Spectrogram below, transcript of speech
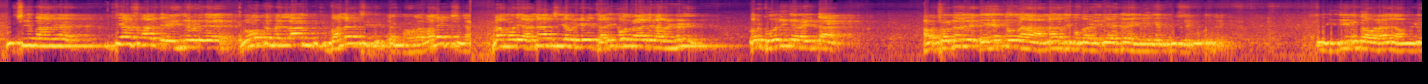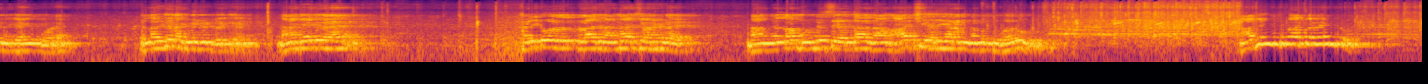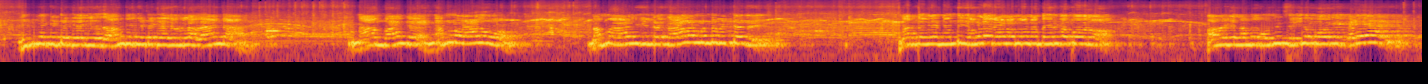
நிச்சயமாக வித்தியாசமா இருக்கு எங்களுடைய நோக்கம் எல்லாம் வளர்ச்சி திட்டம். வளர்ச்சி. நம்முடைய அண்ணாச்சி அவர்கள் கரிகோல்ராஜன் அவர்கள் ஒரு கோரிக்கை வைத்தார். அவர் சொன்னது நேற்று நான் அதிமுக கேட்டேன் எங்களுக்கு எப்படி செய்ய கொடுங்க இன்னைக்கு திமுக வராங்க அவங்க நான் கேட்க போறேன். எல்லாத்தையும் நான் கேட்டுட்டு இருக்கேன். நான் கேட்கிறேன் கரிகோல் ராஜன் அண்ணாச்சி அவர்களே நாம் எல்லாம் ஒன்று சேர்ந்தால் நாம் ஆட்சி அதிகாரம் நமக்கு வரும். அதை உருவாக்க வேண்டும். இவங்க கிட்ட கேட்கறது அவங்க கிட்ட கேட்கறதுலாம் வேண்டாம். நாம் வாங்க நம்ம ஆளுவோம். நம்ம ஆளுகின்ற காலம் வந்து விட்டது. மற்றவங்க நம்பி எவ்வளவு காலமா நம்ம இருக்க போறோம்? அவர்கள் நம்ம ஒன்றும் செய்ய போறது கிடையாது.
